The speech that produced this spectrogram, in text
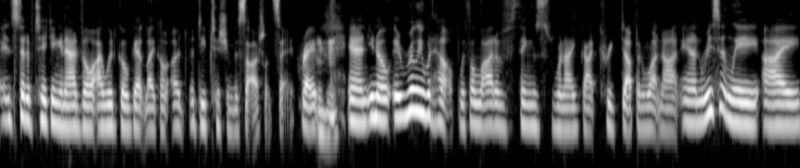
instead of taking an Advil, I would go get like a, a deep tissue massage, let's say, right? Mm-hmm. And you know, it really would help with a lot of things when I got creaked up and whatnot. And recently, I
